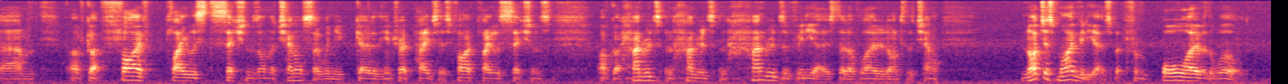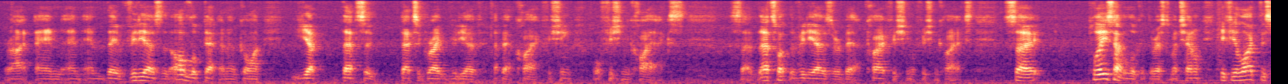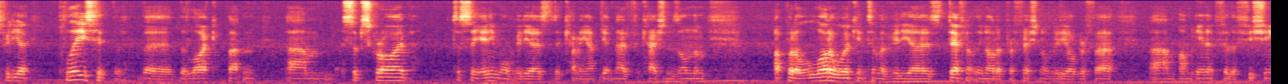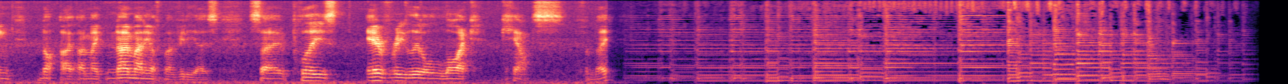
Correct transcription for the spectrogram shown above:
Um, I've got five playlist sections on the channel, so when you go to the intro page, there's five playlist sections. I've got hundreds and hundreds and hundreds of videos that I've loaded onto the channel. Not just my videos, but from all over the world, right? And and and they're videos that I've looked at and I've gone, yep, that's a that's a great video about kayak fishing or fishing kayaks. So that's what the videos are about, kayak fishing or fishing kayaks. So please have a look at the rest of my channel. If you like this video, please hit the, the, the like button, um, subscribe to see any more videos that are coming up, get notifications on them. I put a lot of work into my videos, definitely not a professional videographer. Um, I'm in it for the fishing, not I, I make no money off my videos. So please, every little like counts for me.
